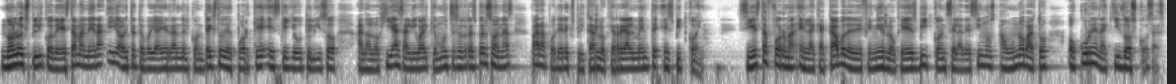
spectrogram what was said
no lo explico de esta manera y ahorita te voy a ir dando el contexto de por qué es que yo utilizo analogías al igual que muchas otras personas para poder explicar lo que realmente es Bitcoin. Si esta forma en la que acabo de definir lo que es Bitcoin se la decimos a un novato, ocurren aquí dos cosas.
